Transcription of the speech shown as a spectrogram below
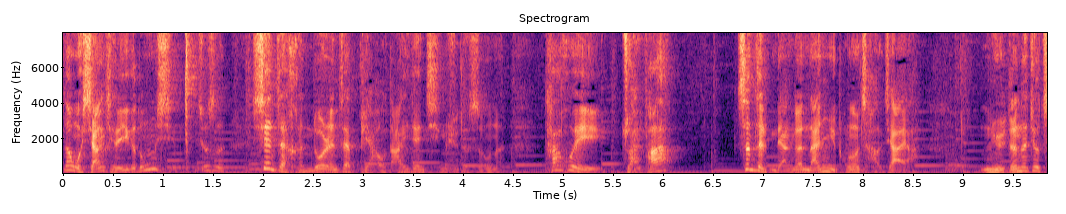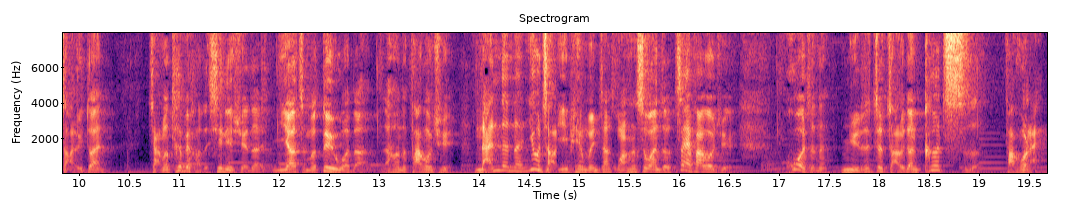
让我想起了一个东西，就是现在很多人在表达一件情绪的时候呢，他会转发，甚至两个男女朋友吵架呀，女的呢就找一段讲的特别好的心理学的，你要怎么对我的，然后呢发过去，男的呢又找一篇文章，网上搜完之后再发过去，或者呢女的就找一段歌词发过来，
